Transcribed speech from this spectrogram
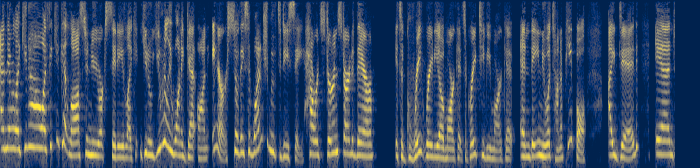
And they were like, you know, I think you get lost in New York City. Like, you know, you really want to get on air. So they said, why don't you move to DC? Howard Stern started there. It's a great radio market, it's a great TV market, and they knew a ton of people. I did. And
